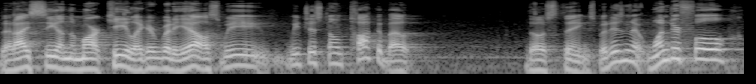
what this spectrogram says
that I see on the marquee like everybody else, we, we just don't talk about those things. But isn't it wonderful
